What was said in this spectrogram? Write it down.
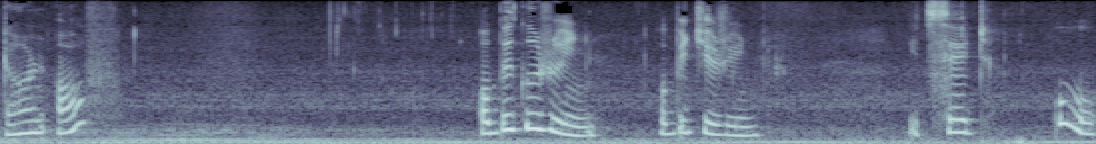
turn of Aubergine. Aubergine. It said, Oh,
